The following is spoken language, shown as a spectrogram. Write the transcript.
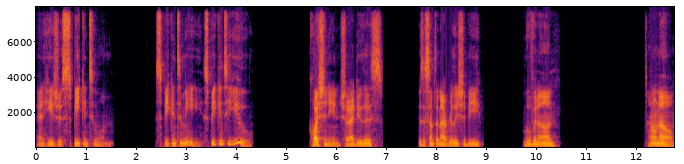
And he's just speaking to him, speaking to me, speaking to you, questioning, should I do this? Is this something I really should be moving on? I don't know.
